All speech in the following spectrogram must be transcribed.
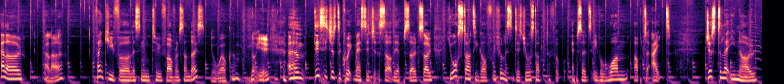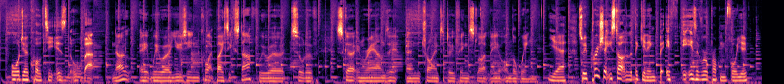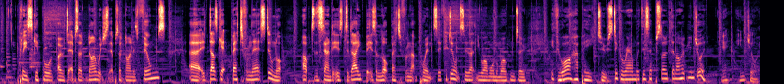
Hello. Hello, Thank you for listening to Father and Sundays. you're welcome. Not you. Um, this is just a quick message at the start of the episode. So you're starting off, if you're listening to this, you're starting off at episodes either one up to eight. Just to let you know, audio quality isn't all that. No, it, we were using quite basic stuff. We were sort of skirting around it and trying to do things slightly on the wing. Yeah. So we appreciate you starting at the beginning, but if it is a real problem for you, please skip over to episode nine, which is episode nine is films. Uh, it does get better from there. It's still not up to the standard it is today, but it's a lot better from that point. So if you do want to do that, you are more than welcome to. If you are happy to stick around with this episode, then I hope you enjoy. Yeah, enjoy.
